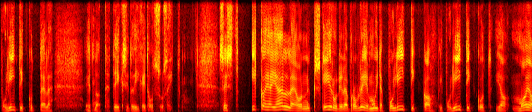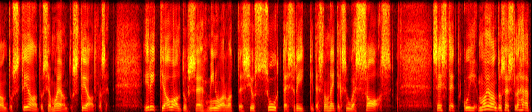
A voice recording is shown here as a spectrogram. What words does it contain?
poliitikutele, et nad teeksid õigeid otsuseid. sest ikka ja jälle on üks keeruline probleem, muide poliitika või poliitikud ja majandusteadus ja majandusteadlased. eriti avaldub see minu arvates just suurtes riikides, noh näiteks USA-s sest et kui majanduses läheb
